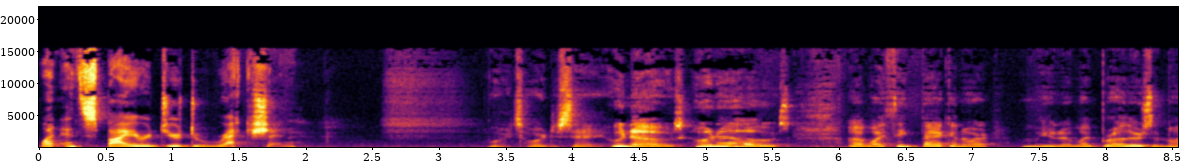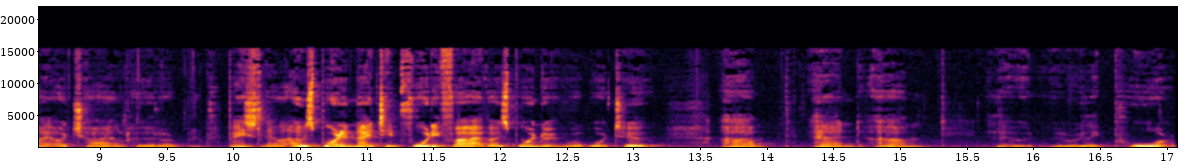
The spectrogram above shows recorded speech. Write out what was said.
what inspired your direction? Boy, it's hard to say. Who knows? Who knows? Uh, when I think back in our, you know, my brothers and my our childhood, or basically, I was born in 1945. I was born during World War II. Um, and um, we were really poor.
